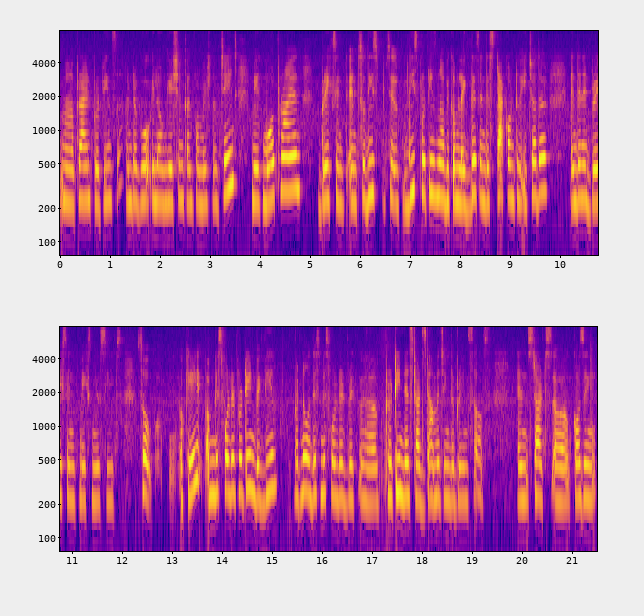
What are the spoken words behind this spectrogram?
uh, prion proteins undergo elongation conformational change make more prion breaks in and so these so these proteins now become like this and they stack onto each other and then it breaks and makes new seeds so okay a misfolded protein big deal but no this misfolded uh, protein then starts damaging the brain cells and starts uh, causing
